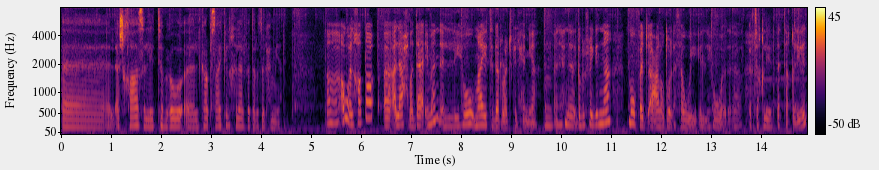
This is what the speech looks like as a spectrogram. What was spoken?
آه الأشخاص اللي يتبعوا آه الكارب سايكل خلال فترة الحمية؟ آه أول خطأ آه ألاحظه دائما اللي هو ما يتدرج في الحمية مم. إحنا قبل شوي قلنا مو فجأة على طول أسوي اللي هو آه التقليل التقليل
